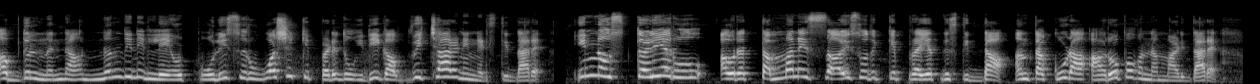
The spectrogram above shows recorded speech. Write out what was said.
ಅಬ್ದುಲ್ನನ್ನ ನಂದಿನಿ ಲೇಔಟ್ ಪೊಲೀಸರು ವಶಕ್ಕೆ ಪಡೆದು ಇದೀಗ ವಿಚಾರಣೆ ನಡೆಸುತ್ತಿದ್ದಾರೆ ಇನ್ನು ಸ್ಥಳೀಯರು ಅವರ ತಮ್ಮನೇ ಸಾಯಿಸೋದಕ್ಕೆ ಪ್ರಯತ್ನಿಸ್ತಿದ್ದ ಅಂತ ಕೂಡ ಆರೋಪವನ್ನ ಮಾಡಿದ್ದಾರೆ.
